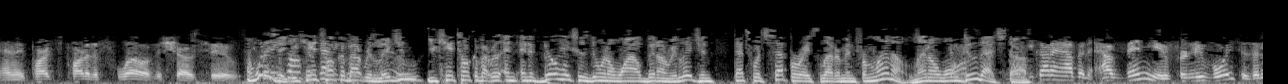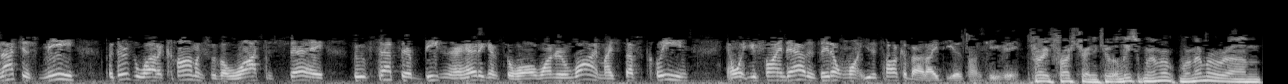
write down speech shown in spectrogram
And it part's part of the flow of the show too. And what But is it? You can't talk about religion. You can't talk about and, and if Bill Hicks is doing a wild bit on religion, that's what separates Letterman from Leno. Leno won't do that stuff. You got to have an, a venue for new voices, and not just me, but there's a lot of comics with a lot to say who've sat there beating their head against the wall, wondering why my stuff's clean. And what you find out is they don't want you to talk about ideas on TV. It's very frustrating too. At least remember remember um,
